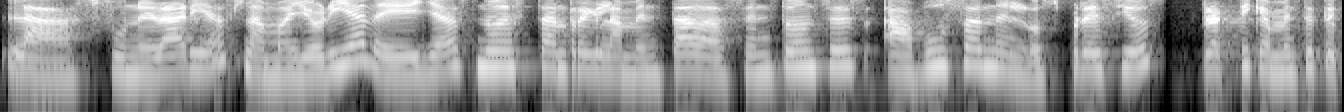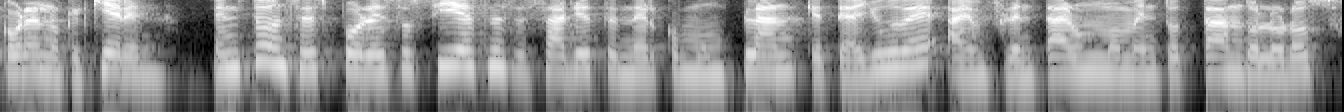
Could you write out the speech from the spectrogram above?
las funerarias, la mayoría de ellas no están reglamentadas, entonces abusan en los precios, prácticamente te cobran lo que quieren. Entonces, por eso sí es necesario tener como un plan que te ayude a enfrentar un momento tan doloroso.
